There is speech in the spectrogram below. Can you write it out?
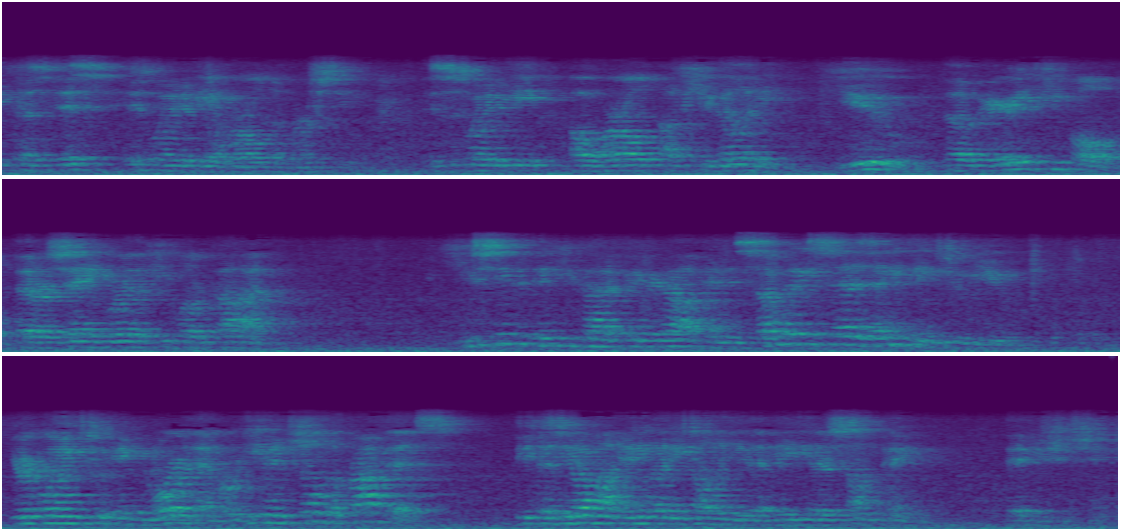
Because this is going to be a world of mercy. This is going to be a world of humility. You the very people that are saying we're the people of God, you seem to think you've got it figured out. And if somebody says anything to you, you're going to ignore them or even kill the prophets because you don't want anybody telling you that maybe there's something that you should change.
